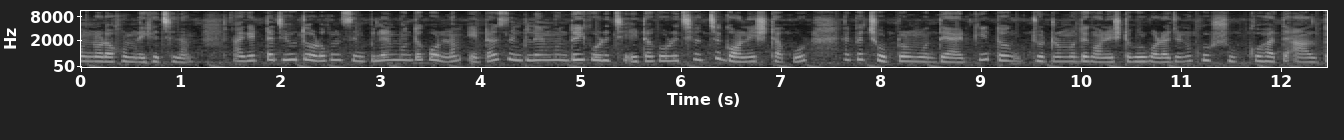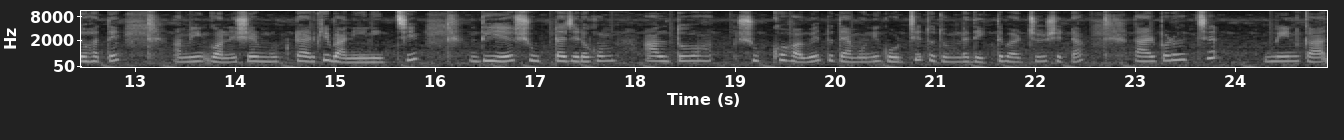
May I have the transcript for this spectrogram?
অন্যরকম রেখেছিলাম। আগেরটা যেহেতু ওরকম সিম্পলের মধ্যে করলাম, এটাও সিম্পলের মধ্যেই করেছি। এটা করেছি হচ্ছে গণেশ ঠাকুর, একটা ছোট্টোর মধ্যে আর কি তো ছোটোর মধ্যে গণেশ ঠাকুর করার জন্য খুব সূক্ষ্ম হাতে, আলতো হাতে আমি গণেশের মুখটা আর কি বানিয়ে নিচ্ছি। দিয়ে সুরটা যেরকম আলতো, সূক্ষ্ম হবে, তো তেমনই করছি। তো তোমরা দেখতে পাচ্ছ সেটা। তারপর হচ্ছে মেন কাজ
